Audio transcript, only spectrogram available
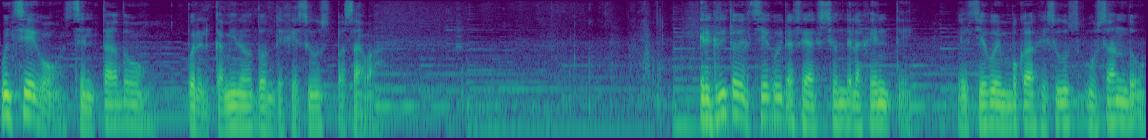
Un ciego sentado por el camino donde Jesús pasaba. El grito del ciego y la reacción de la gente el ciego invoca a Jesús usando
